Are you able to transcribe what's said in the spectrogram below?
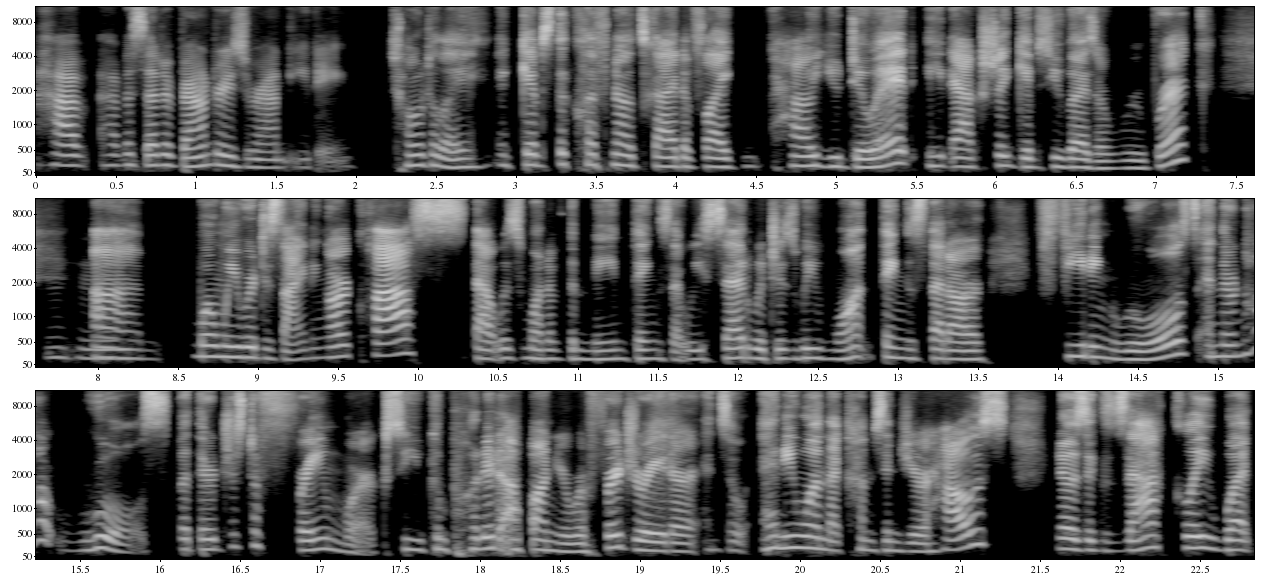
have have a set of boundaries around eating. Totally. It gives the Cliff Notes guide of like how you do it. It actually gives you guys a rubric. Mm-hmm. Um, when we were designing our class, that was one of the main things that we said, which is we want things that are feeding rules. And they're not rules, but they're just a framework. So you can put it up on your refrigerator. And so anyone that comes into your house knows exactly what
